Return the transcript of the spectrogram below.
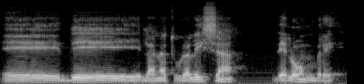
eh, de la naturaleza del hombre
